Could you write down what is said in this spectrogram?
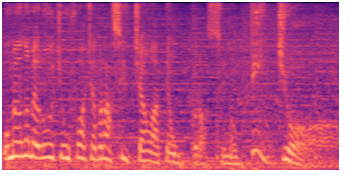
O meu nome é Lute, um forte abraço e tchau, até um próximo vídeo.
